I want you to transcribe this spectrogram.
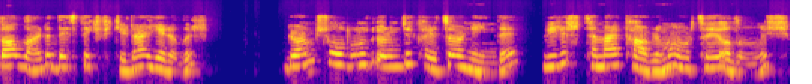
dallarda destek fikirler yer alır. Görmüş olduğunuz örümcek harita örneğinde virüs temel kavramı ortaya alınmış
